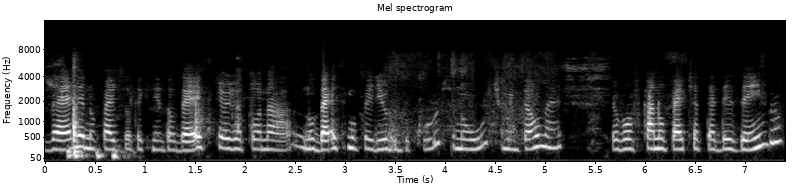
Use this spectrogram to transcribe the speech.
velha no PET Zootecnia da UDESC, eu já estou no décimo período do curso, no último, então, né? Eu vou ficar no PET até dezembro.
